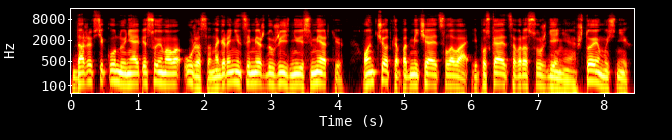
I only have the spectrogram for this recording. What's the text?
Даже в секунду неописуемого ужаса на границе между жизнью и смертью он четко подмечает слова и пускается в рассуждения. Что ему с них?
